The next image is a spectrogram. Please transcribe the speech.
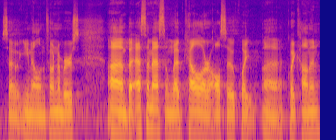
so email and phone numbers. Um, but SMS and webcal are also quite, uh, quite common.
